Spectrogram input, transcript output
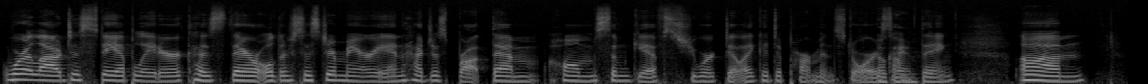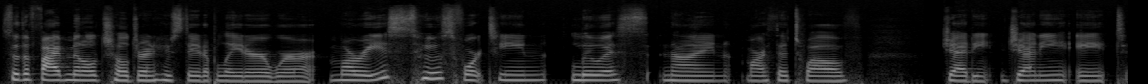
were allowed to stay up later because their older sister Marion had just brought them home some gifts. She worked at like a department store or Okay. something. Um, so the five middle children who stayed up later were Maurice, who was 14, Louis, 9, Martha, 12, Jenny, Jenny 8,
